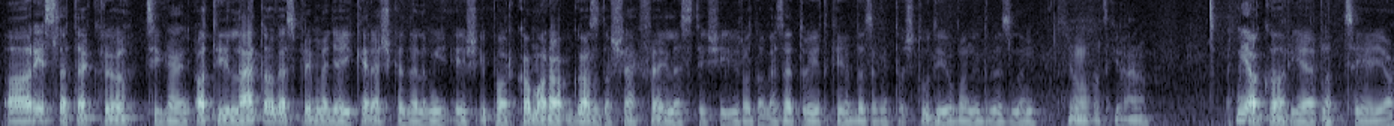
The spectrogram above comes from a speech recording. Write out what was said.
A részletekről Cigány Attillát, a Veszprém megyei kereskedelmi és iparkamara gazdaságfejlesztési iroda vezetőjét kérdezem itt a stúdióban. Üdvözlöm! Jó napot kívánok! Mi a karriernap célja?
